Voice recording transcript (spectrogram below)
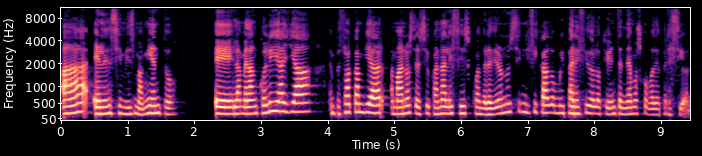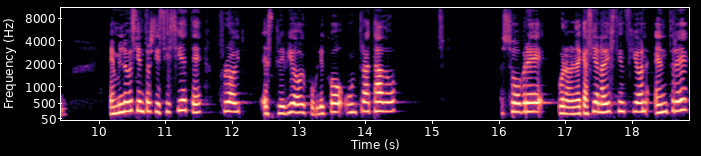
a el ensimismamiento. Eh, la melancolía ya empezó a cambiar a manos del psicoanálisis cuando le dieron un significado muy parecido a lo que hoy entendemos como depresión. En 1917, Freud escribió y publicó un tratado sobre, bueno, en el que hacía una distinción entre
